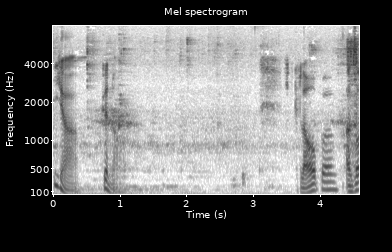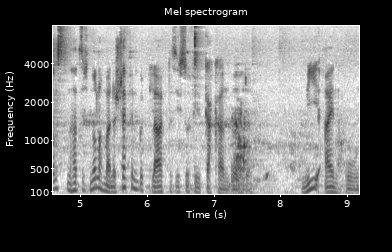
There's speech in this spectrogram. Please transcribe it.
ja, genau. Ich glaube, ansonsten hat sich nur noch meine Chefin beklagt, dass ich so viel gackern würde. Wie ein Huhn.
